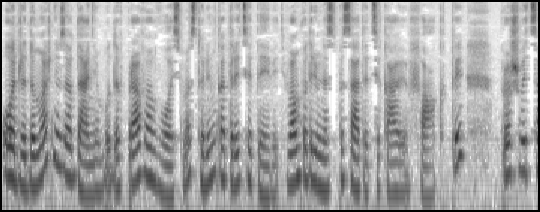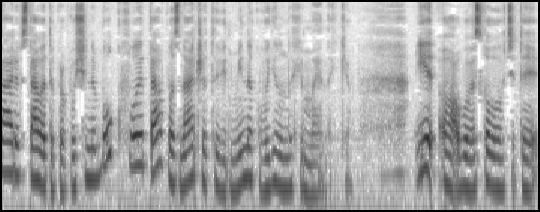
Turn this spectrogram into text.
Отже, домашнє завдання буде вправа 8, сторінка 39. Вам потрібно списати цікаві факти про Швейцарію, вставити пропущені букви та позначити відмінок виділених іменників. І обов'язково вчити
